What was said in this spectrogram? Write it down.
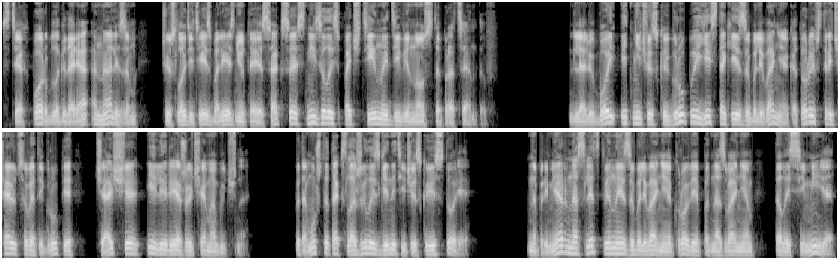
С тех пор, благодаря анализам, число детей с болезнью Тея Сакса снизилось почти на 90%. Для любой этнической группы есть такие заболевания, которые встречаются в этой группе чаще или реже, чем обычно. Потому что так сложилась генетическая история. Например, наследственные заболевания крови под названием талассемия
